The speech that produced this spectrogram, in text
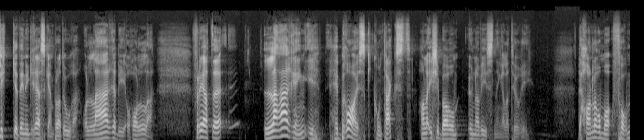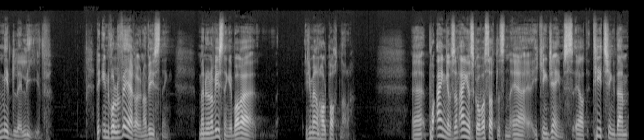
dykket inn i gresken på dette ordet. Å lære dem å holde. Fordi at eh, læring i hebraisk kontekst handler ikke bare om undervisning eller teori. Det handler om å formidle liv. Det involverer undervisning. Men undervisning er bare ikke mer enn halvparten av det. Eh, på engelsk, Den engelske oversettelsen er, i King James er at 'teaching them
